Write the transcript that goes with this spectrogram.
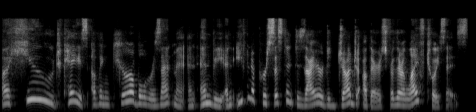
a huge case of incurable resentment and envy, and even a persistent desire to judge others for their life choices.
